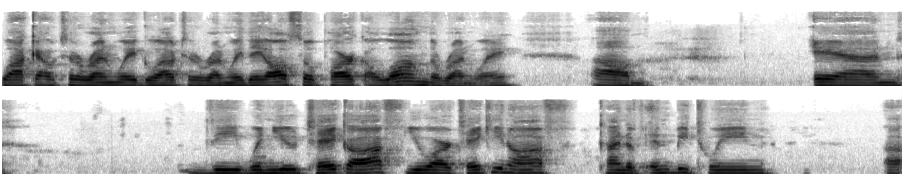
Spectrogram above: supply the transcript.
walk out to the runway, go out to the runway. They also park along the runway. Um, and the when you take off, you are taking off kind of in between. Uh,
